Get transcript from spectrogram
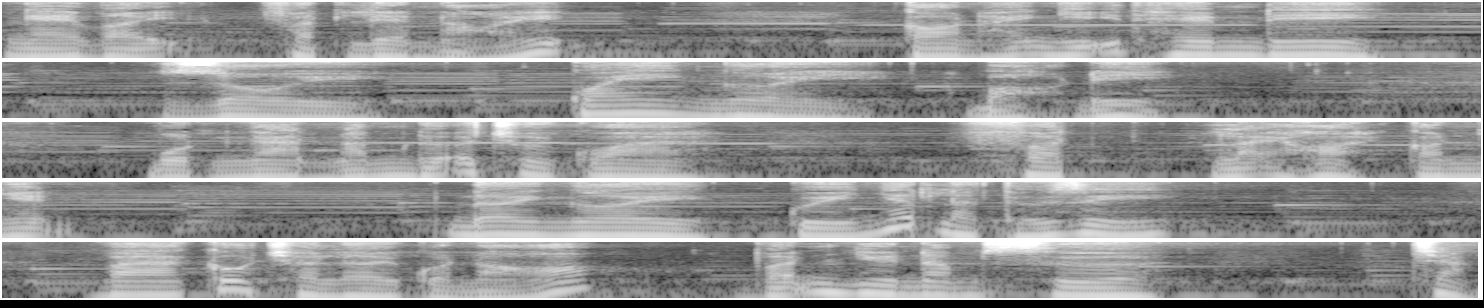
Nghe vậy, phật liền nói, con hãy nghĩ thêm đi, rồi quay người bỏ đi. Một ngàn năm nữa trôi qua, phật lại hỏi con nhện, đời người quý nhất là thứ gì? Và câu trả lời của nó vẫn như năm xưa, chẳng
